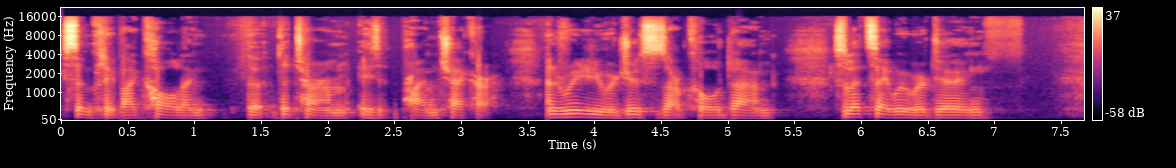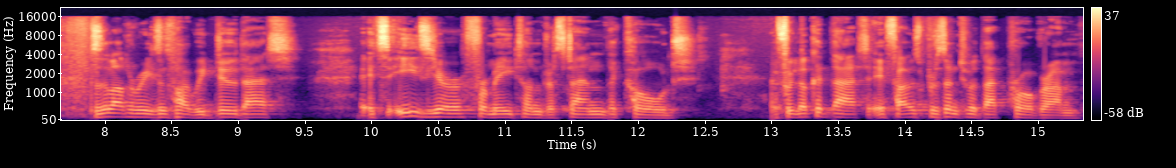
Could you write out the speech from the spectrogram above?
simply by calling the, the term is prime checker. And it really reduces our code down. So let's say we were doing, there's a lot of reasons why we do that. It's easier for me to understand the code. If we look at that, if I was presented with that program,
